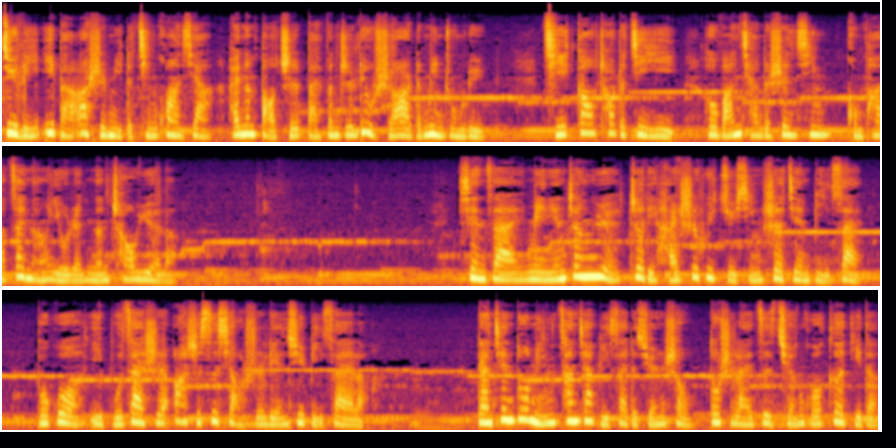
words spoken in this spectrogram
距离一百二十米的情况下还能保持百分之六十二的命中率，其高超的技艺和顽强的身心，恐怕再难有人能超越了。现在每年正月这里还是会举行射箭比赛，不过已不再是二十四小时连续比赛了。两千多名参加比赛的选手都是来自全国各地的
